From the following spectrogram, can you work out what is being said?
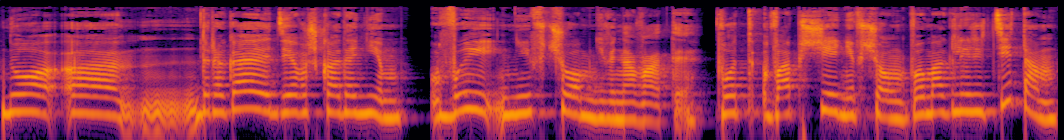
но, э, дорогая девушка аноним, вы ни в чем не виноваты. Вот вообще ни в чем. Вы могли идти там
